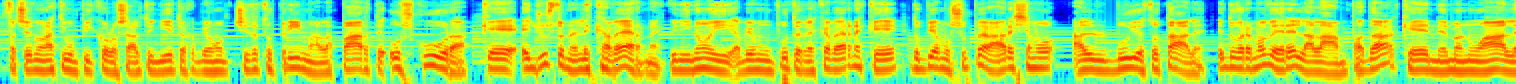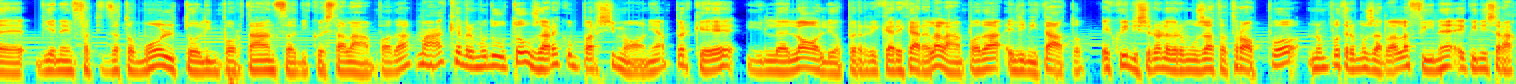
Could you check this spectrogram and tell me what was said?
Facendo un attimo un piccolo salto indietro che abbiamo citato prima la parte oscura che è giusto nelle caverne. Quindi noi abbiamo un punto nelle caverne che dobbiamo superare siamo al buio totale e dovremmo avere la lampada che nel manuale viene enfatizzato molto l'importanza di questa lampada ma che avremmo dovuto usare con parsimonia perché il, l'olio per ricaricare la lampada è limitato e quindi se noi l'avremo usata troppo non potremo usarla alla fine e quindi sarà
